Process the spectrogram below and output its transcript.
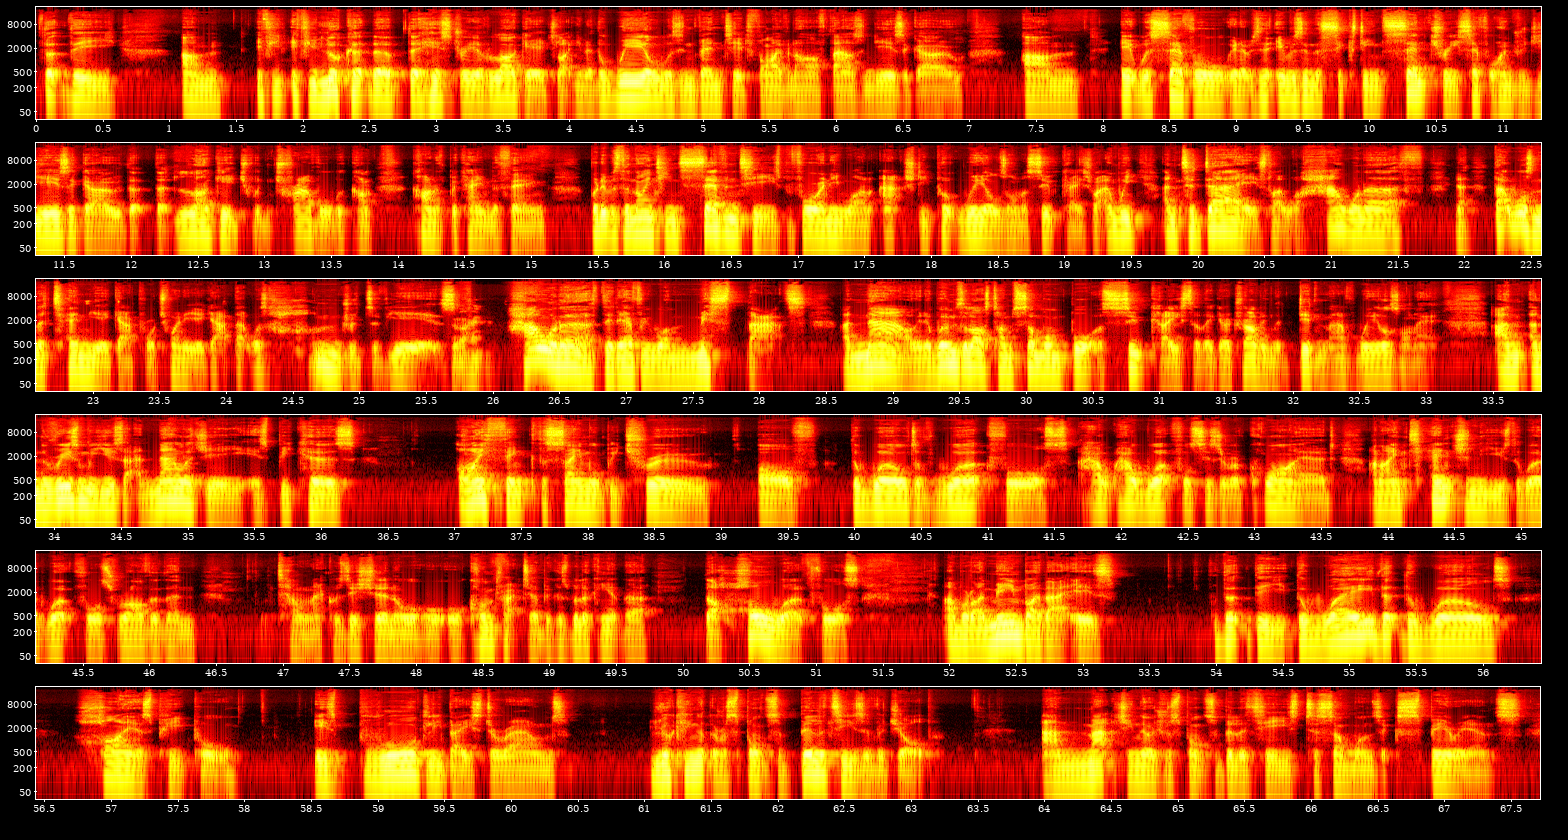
that the um, if you if you look at the the history of luggage, like you know, the wheel was invented five and a half thousand years ago. Um, it was several, you know, it was, it was, in the 16th century, several hundred years ago, that, that luggage and travel kind of, kind of became a thing. But it was the 1970s before anyone actually put wheels on a suitcase, right? And we, and today it's like, well, how on earth, you know, that wasn't a 10 year gap or a 20 year gap. That was hundreds of years. Right. How on earth did everyone miss that? And now, you know, when was the last time someone bought a suitcase that they go traveling that didn't have wheels on it? And, and the reason we use that analogy is because I think the same will be true of the world of workforce, how, how workforces are acquired. And I intentionally use the word workforce rather than talent acquisition or, or, or contractor because we're looking at the, the whole workforce. And what I mean by that is that the, the way that the world hires people is broadly based around looking at the responsibilities of a job and matching those responsibilities to someone's experience.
